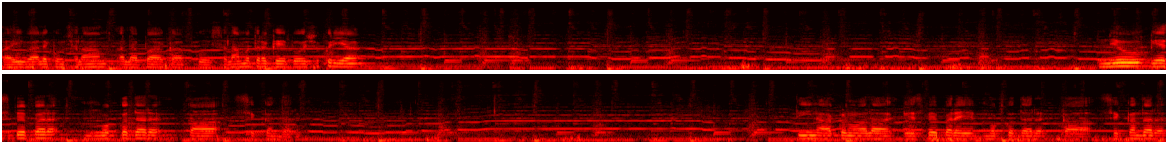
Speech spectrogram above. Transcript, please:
भाई वालेकुम सलाम, अल्लाह पाक आपको सलामत रखे, बहुत शुक्रिया। न्यू गैस पेपर मुकदर का सिकंदर। तीन आंकड़ों वाला गैस पेपर है मुकदर का सिकंदर।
